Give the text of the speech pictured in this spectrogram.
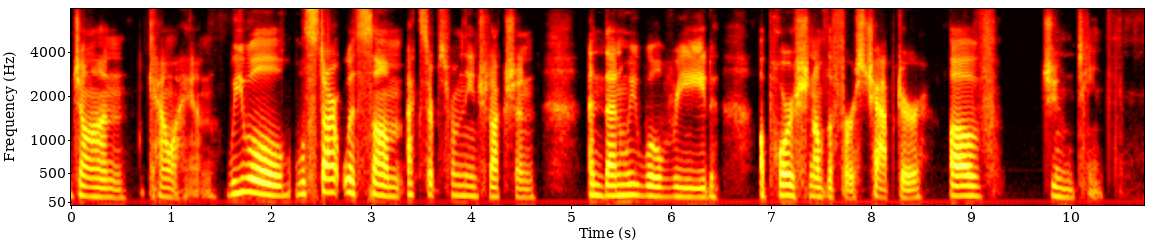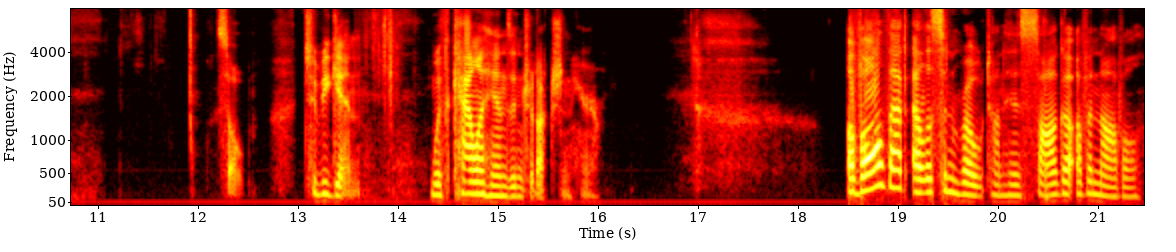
John Callahan. We will we'll start with some excerpts from the introduction and then we will read a portion of the first chapter of Juneteenth. So, to begin with Callahan's introduction here. Of all that Ellison wrote on his saga of a novel,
